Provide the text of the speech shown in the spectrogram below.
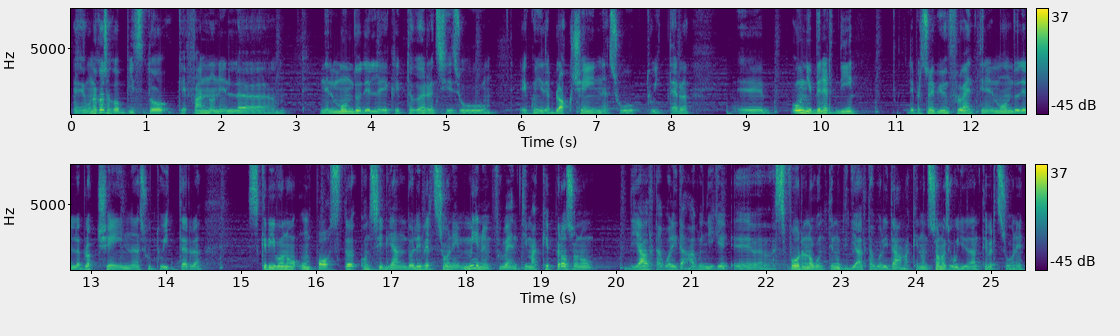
eh, una cosa che ho visto che fanno nel, nel mondo delle cryptocurrency su, e quindi del blockchain su Twitter. Eh, ogni venerdì le persone più influenti nel mondo del blockchain su Twitter scrivono un post consigliando le persone meno influenti ma che però sono di alta qualità, quindi che eh, sfornano contenuti di alta qualità ma che non sono seguiti da tante persone,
